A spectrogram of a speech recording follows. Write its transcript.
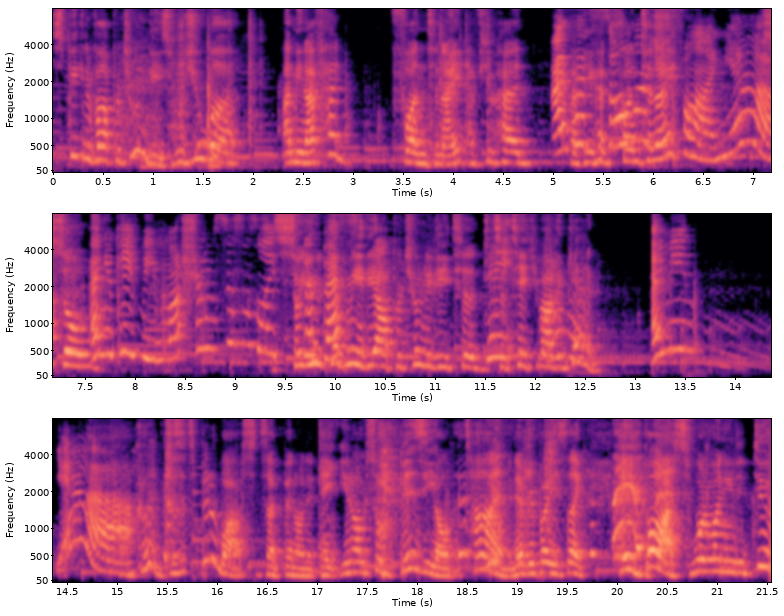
speaking of opportunities, would you uh I mean I've had fun tonight. Have you had I've Have had, you had so fun much tonight? fun, yeah. so and you gave me mushrooms. This is like so you best. give me the opportunity to, to take you out again. I mean, yeah. Good, because it's been a while since I've been on a date. You know, I'm so busy all the time, and everybody's like, "Hey, boss, what do I need to do?"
